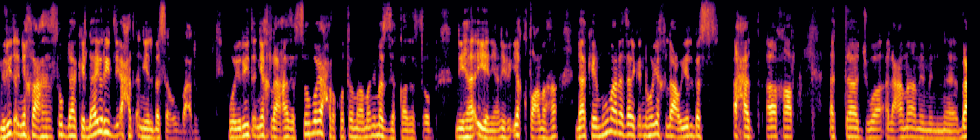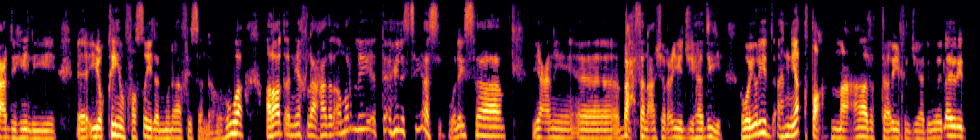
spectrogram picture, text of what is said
يريد أن يخلع هذا الثوب لكن لا يريد لأحد أن يلبسه بعده. هو يريد أن يخلع هذا الثوب ويحرقه تماما يمزق هذا الثوب نهائيا يعني يقطع معها. لكن مو معنى ذلك أنه يخلع ويلبس أحد آخر. التاج والعمامة من بعده ليقيم فصيلا منافسا له. هو أراد أن يخلع هذا الأمر للتأهيل السياسي وليس يعني آه، بحثا عن شرعية جهادية. هو يريد أن يقطع مع هذا التاريخ الجهادي ولا يريد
